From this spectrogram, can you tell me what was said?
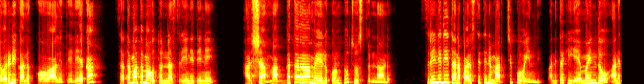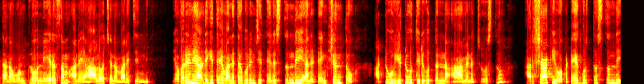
ఎవరిని కనుక్కోవాలి తెలియక సతమతమవుతున్న శ్రీనిధిని హర్ష మగ్గతగా మేలుకొంటూ చూస్తున్నాడు. శ్రీనిధి తన పరిస్థితిని మర్చిపోయింది. వనితకి ఏమైందో అని తన ఒంట్లో నీరసం అనే ఆలోచన మరిచింది. ఎవరిని అడిగితే వనిత గురించి తెలుస్తుంది అని టెన్షన్తో అటూ ఇటూ తిరుగుతున్న ఆమెను చూస్తూ హర్షాకి ఒకటే గుర్తొస్తుంది.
